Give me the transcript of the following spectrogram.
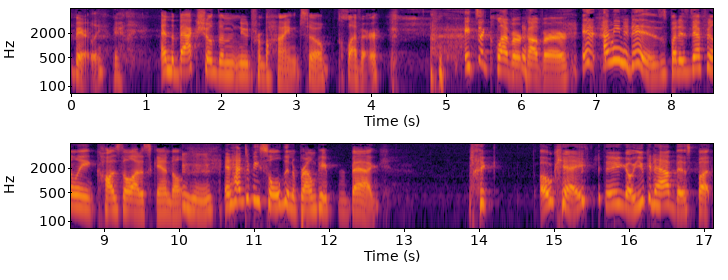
barely. barely. And the back showed them nude from behind. So Clever. it's a clever cover. it, I mean, it is, but it's definitely caused a lot of scandal. Mm-hmm. It had to be sold in a brown paper bag. Like, okay, there you go. You can have this, but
